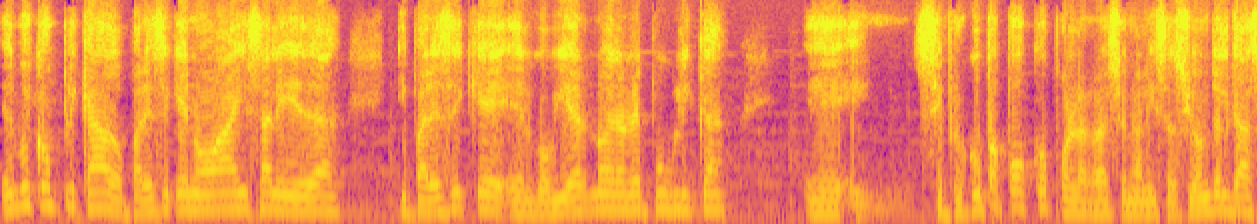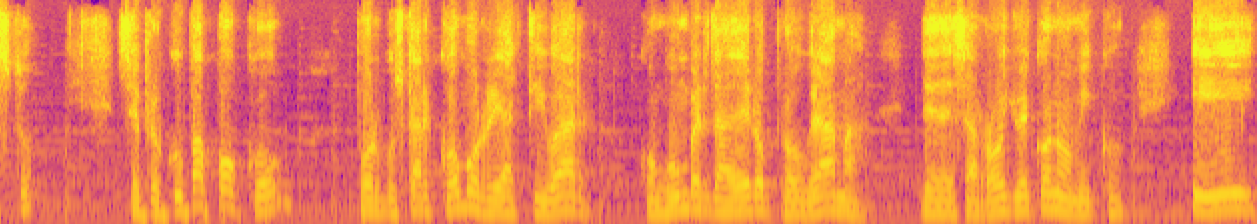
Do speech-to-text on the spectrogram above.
Es muy complicado, parece que no hay salida y parece que el gobierno de la República eh, se preocupa poco por la racionalización del gasto, se preocupa poco por buscar cómo reactivar con un verdadero programa de desarrollo económico y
